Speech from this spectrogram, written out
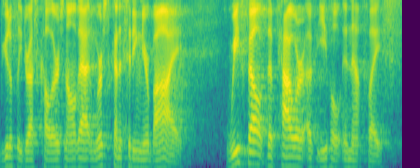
beautifully dressed colors and all that, and we're kind of sitting nearby. We felt the power of evil in that place.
